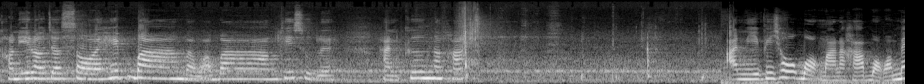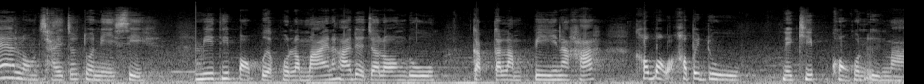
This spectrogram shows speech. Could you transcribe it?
ค ราวนี้เราจะซอยให้บางแบบว่าบางที่สุดเลย หั่นครึ่งนะคะ อันนี้พี่โชคบอกมานะคะ บอกว่าแม่ลองใช้เจ้าตัวนี้สิ มีดที่ปอกเปลือกผลไม้นะคะ เดี๋ยวจะลองดูกับกระลำปีนะคะ เขาบอกว่าเขาไปดูในคลิปของคนอื่นมา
